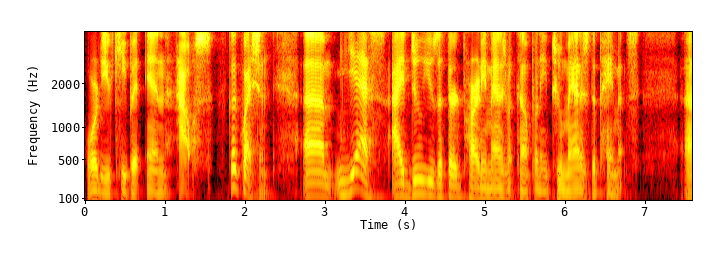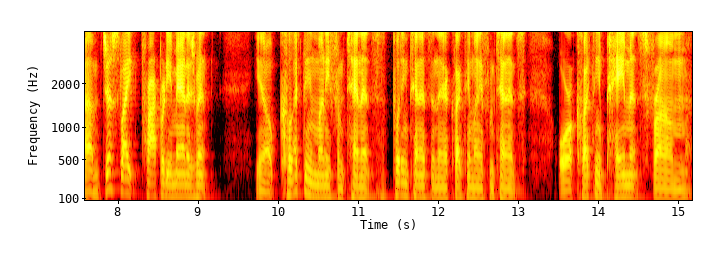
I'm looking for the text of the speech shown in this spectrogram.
or do you keep it in house? Good question. Um, yes, I do use a third party management company to manage the payments. Um, just like property management, you know, collecting money from tenants, putting tenants in there, collecting money from tenants, or collecting payments from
